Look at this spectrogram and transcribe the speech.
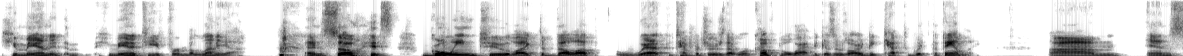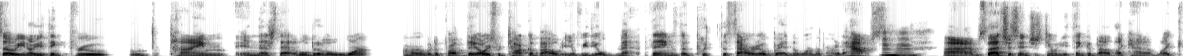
humanity humanity for millennia. And so it's going to like develop at the temperatures that we're comfortable at because it was already been kept with the family. Um, and so you know, you think through time in this that a little bit of a warmer would have probably they always would talk about you know read the old things that put the sourdough bread in the warmer part of the house Mhm. um so that's just interesting when you think about like kind of like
